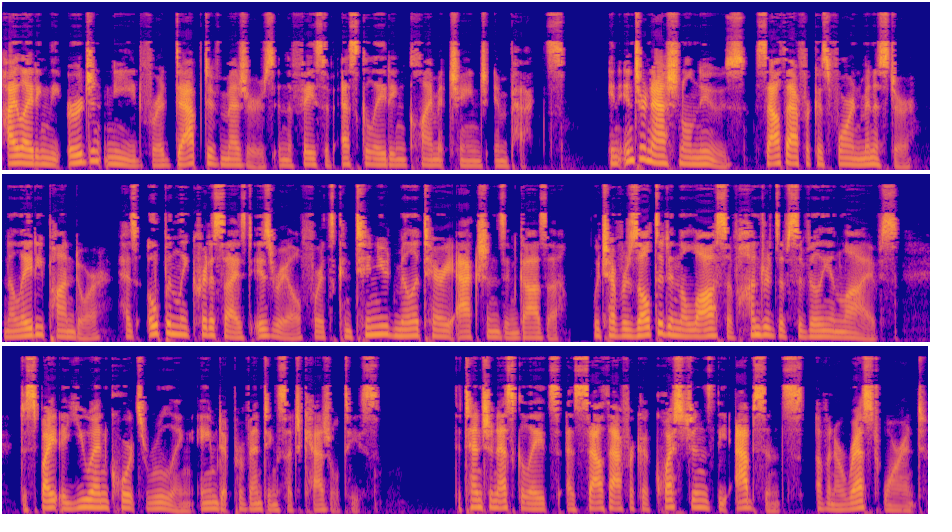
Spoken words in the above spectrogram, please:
highlighting the urgent need for adaptive measures in the face of escalating climate change impacts. In international news, South Africa's foreign minister, Naledi Pandor, has openly criticized Israel for its continued military actions in Gaza which have resulted in the loss of hundreds of civilian lives, despite a UN court's ruling aimed at preventing such casualties. The tension escalates as South Africa questions the absence of an arrest warrant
